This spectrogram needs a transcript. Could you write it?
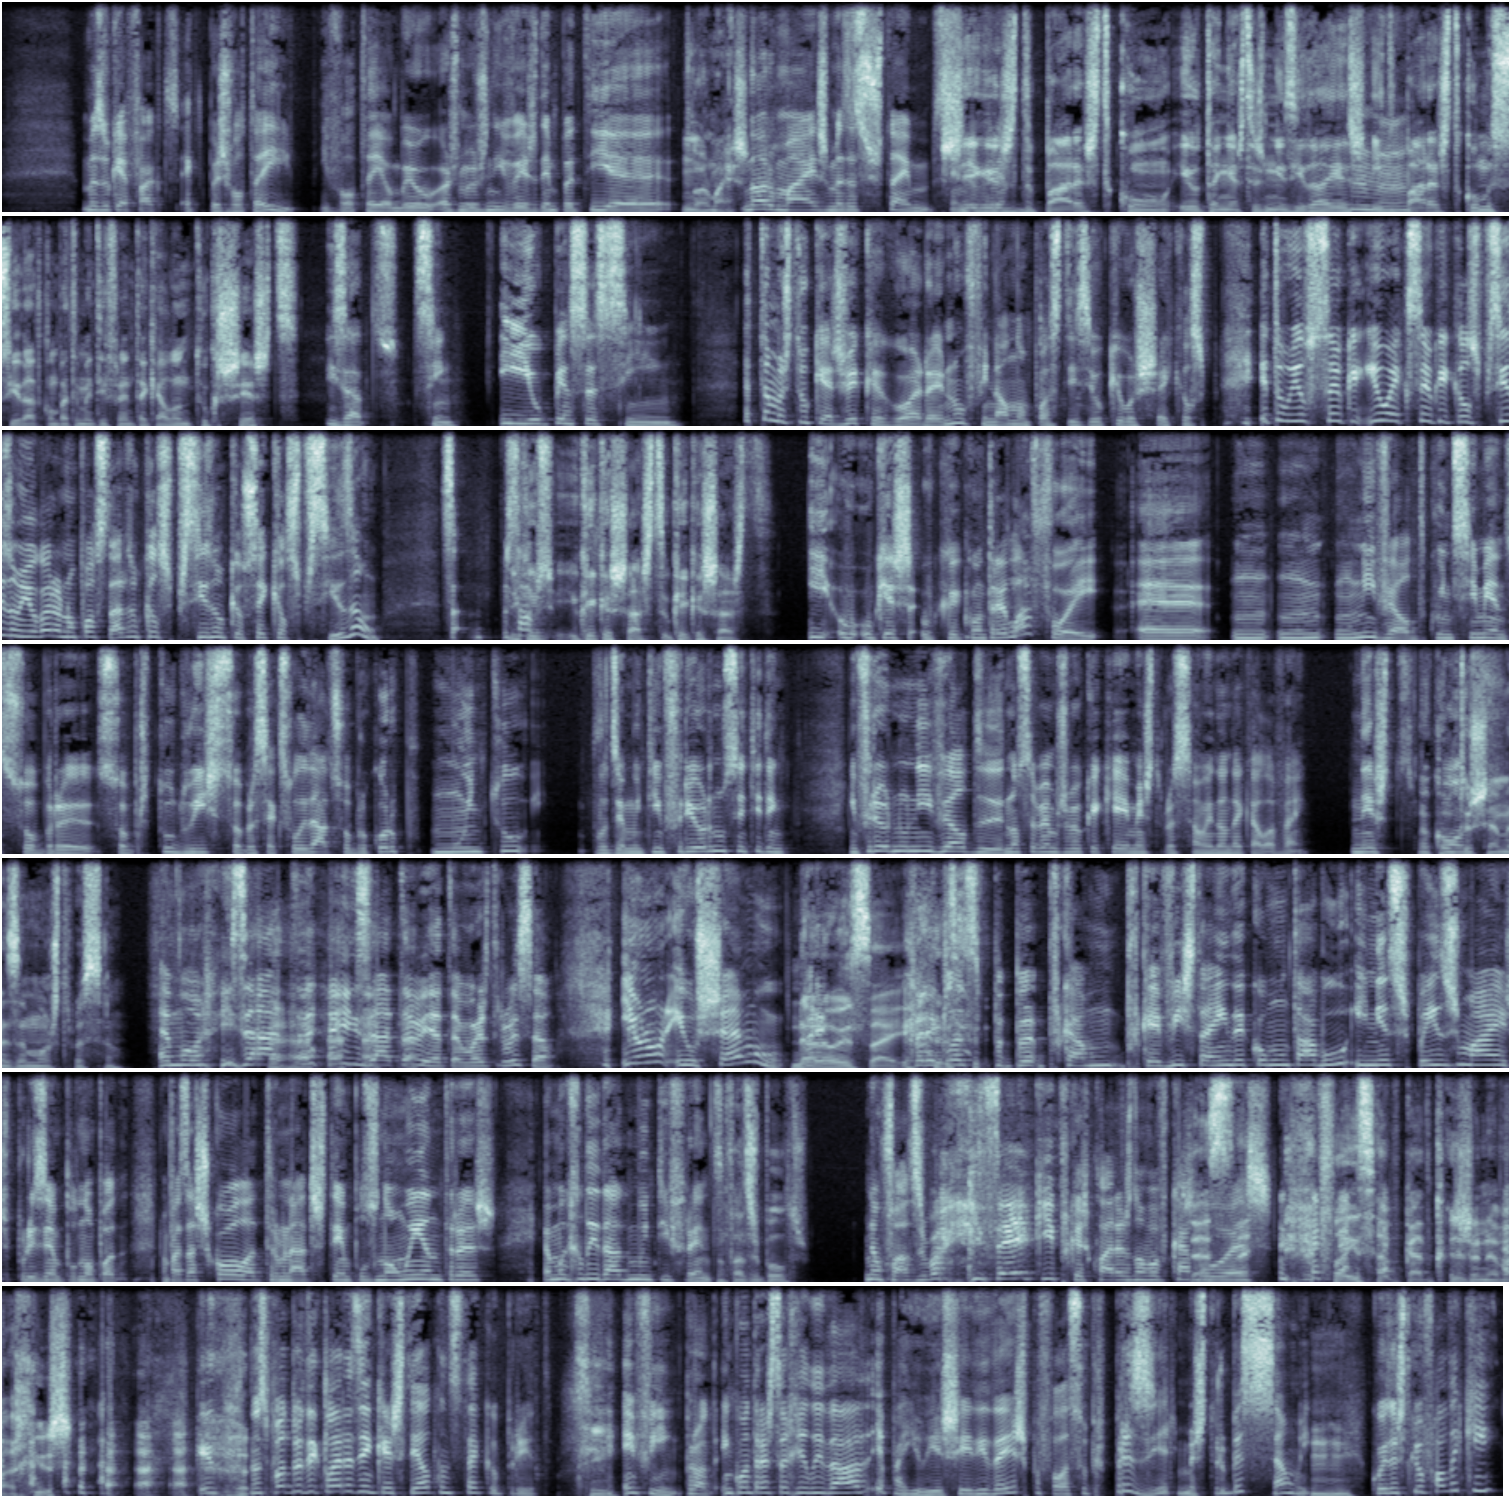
Mas o que é facto é que depois voltei e voltei ao meu, aos meus níveis de empatia Normais. normais, mas assustei-me. Chegas, deparas-te com eu tenho estas minhas ideias Uhum. e deparas-te com uma sociedade completamente diferente daquela onde tu cresceste. Exato, sim. E eu penso assim. Então, mas tu queres ver que agora, no final, não posso dizer o que eu achei que eles. Então eu sei o que eu é que sei o que é que eles precisam e agora eu não posso dar o que eles precisam, o que eu sei que eles precisam. Sa- E o que-? E o que é que achaste? O que é que achaste? E o, o que, o que encontrei lá foi eh, um, um- um nível de conhecimento sobre, sobre tudo isto, sobre a sexualidade, sobre o corpo, muito, vou dizer, muito inferior, no sentido em, inferior no nível de não sabemos bem o que é que é a menstruação e de onde é que ela vem. Neste Ou como ponto. tu chamas a monstruação? Amor, exato, exatamente, a menstruação. Eu, não, eu chamo. Não, para- não, eu sei. para classe- pa- pa- porque, há porque é vista ainda como um tabu e nesses países mais. Por exemplo, não, pode, não vais à escola, determinados templos não entras. É uma realidade muito diferente. Não fazes bolos? Não fazes bem, isso é aqui, porque as claras não vão ficar Já boas. sei. Falei isso há bocado com a Joana Barrios. Não se pode bater claras em castelo quando se está com o período. Sim. Enfim, pronto, encontrei esta realidade. Epá, eu ia cheia de ideias para falar sobre prazer masturbação e Uhum. coisas de que eu falo aqui.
